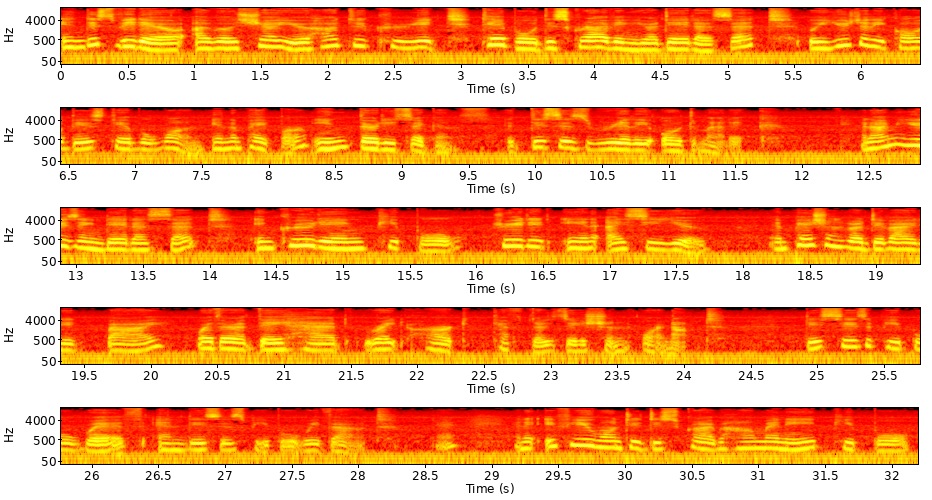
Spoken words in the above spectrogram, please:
In this video, I will show you how to create table describing your data set. We usually call this table 1 in a paper in 30 seconds. This is really automatic. And I'm using data set including people treated in ICU. And patients were divided by whether they had right heart catheterization or not. This is people with and this is people without. Okay? And if you want to describe how many people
